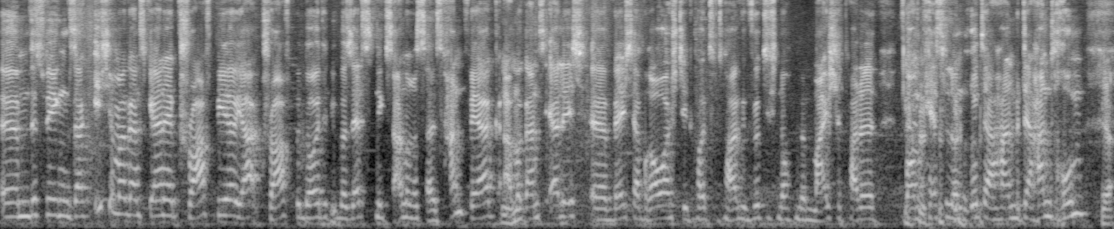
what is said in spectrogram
Ähm, deswegen sage ich immer ganz gerne Craft Beer. Ja, Craft bedeutet übersetzt nichts anderes als Handwerk. Mhm. Aber ganz ehrlich, äh, welcher Brauer steht heutzutage wirklich noch mit Maischepaddel vorm Kessel und rührt mit der Hand rum? Ja.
